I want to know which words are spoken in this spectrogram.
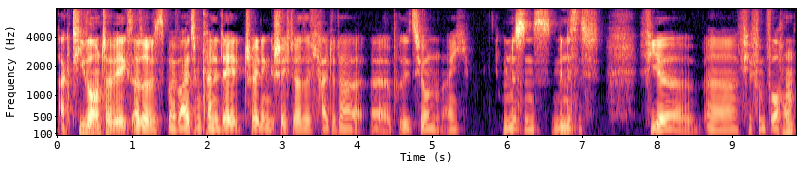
aktiver unterwegs. Also ist bei weitem keine Day-Trading-Geschichte. Also ich halte da äh, Positionen eigentlich mindestens, mindestens vier, äh, vier, fünf Wochen.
